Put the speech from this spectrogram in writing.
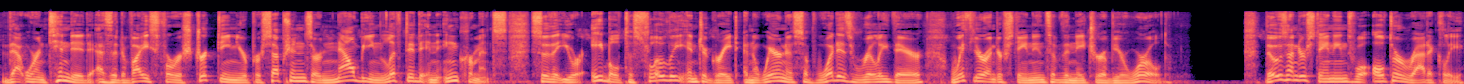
that were intended as a device for restricting your perceptions are now being lifted in increments so that you are able to slowly integrate an awareness of what is really there with your understandings of the nature of your world. Those understandings will alter radically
